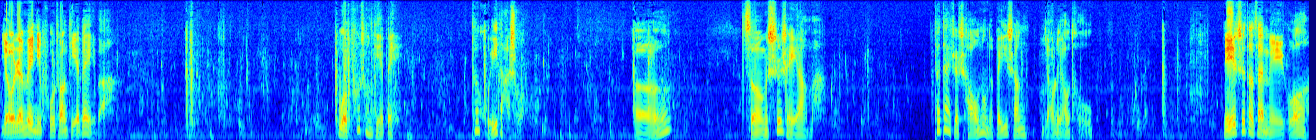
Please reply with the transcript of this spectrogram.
有人为你铺床叠被吧？我铺床叠被。他回答说：“哦，总是这样吗？”他带着嘲弄的悲伤摇了摇头。你知道，在美国，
